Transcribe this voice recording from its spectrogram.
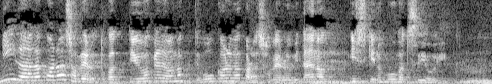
リーダーだから喋るとかっていうわけではなくてボーカルだから喋るみたいな意識の方が強い。うん。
